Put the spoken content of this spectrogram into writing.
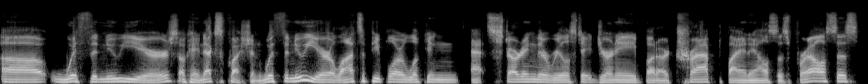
uh, with the new year's. Okay, next question. With the new year, lots of people are looking at starting their real estate journey, but are trapped by analysis paralysis,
